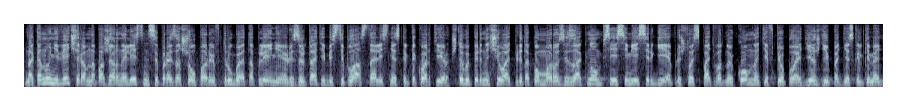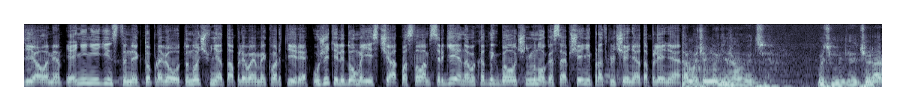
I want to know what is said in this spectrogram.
Накануне вечером на пожарной лестнице произошел порыв трубы отопления. В результате без тепла остались несколько квартир. Чтобы переночевать при таком морозе за окном, всей семье Сергея пришлось спать в одной комнате в теплой одежде и под несколькими одеялами. И они не единственные, кто провел эту ночь в неотапливаемой квартире. У жителей дома есть чат. По словам Сергея, на выходных было очень много сообщений про отключение отопления. Там очень многие жалуются. Очень многие. Вчера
